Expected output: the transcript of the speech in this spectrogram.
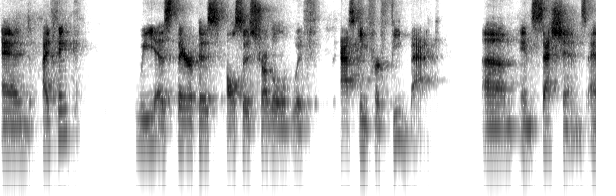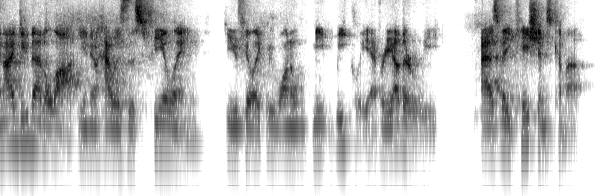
And I think we as therapists also struggle with asking for feedback um, in sessions. And I do that a lot. You know, how is this feeling? Do you feel like we want to meet weekly, every other week? As vacations come up,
